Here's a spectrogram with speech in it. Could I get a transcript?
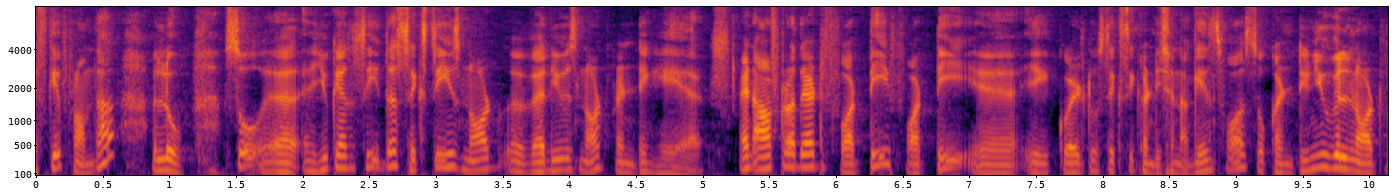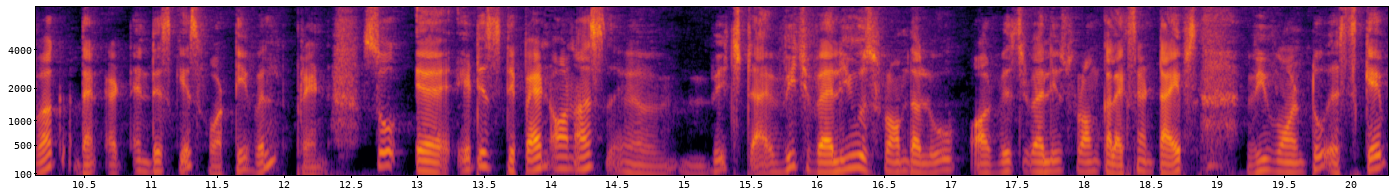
skip from the loop. So uh, you can see the 60 is not uh, value is not printing here. And after that 40 40 uh, equal to 60 condition against false. So continue will not work. Then at, in this case 40 will print. So it is depend on us which which values from the loop or which values from collection types we want to skip.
